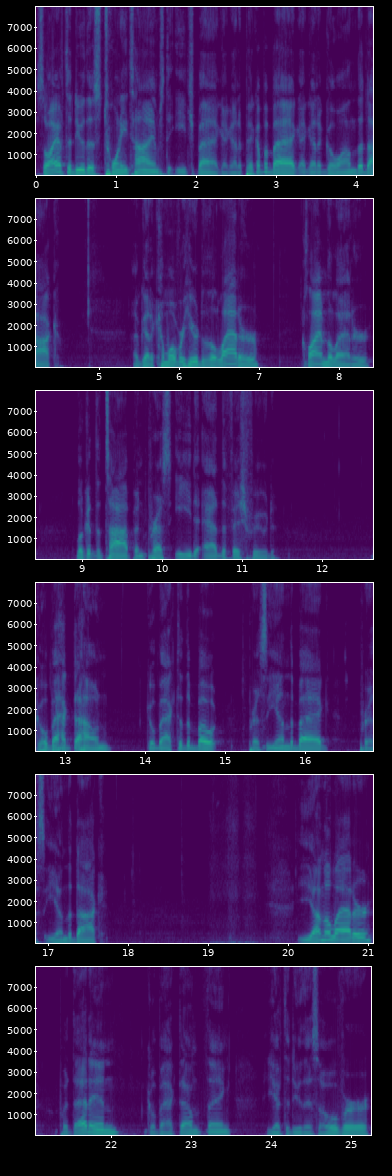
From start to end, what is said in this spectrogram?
So I have to do this 20 times to each bag. I got to pick up a bag. I got to go on the dock. I've got to come over here to the ladder, climb the ladder, look at the top, and press E to add the fish food. Go back down, go back to the boat, press E on the bag, press E on the dock, E on the ladder, put that in, go back down the thing. You have to do this over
